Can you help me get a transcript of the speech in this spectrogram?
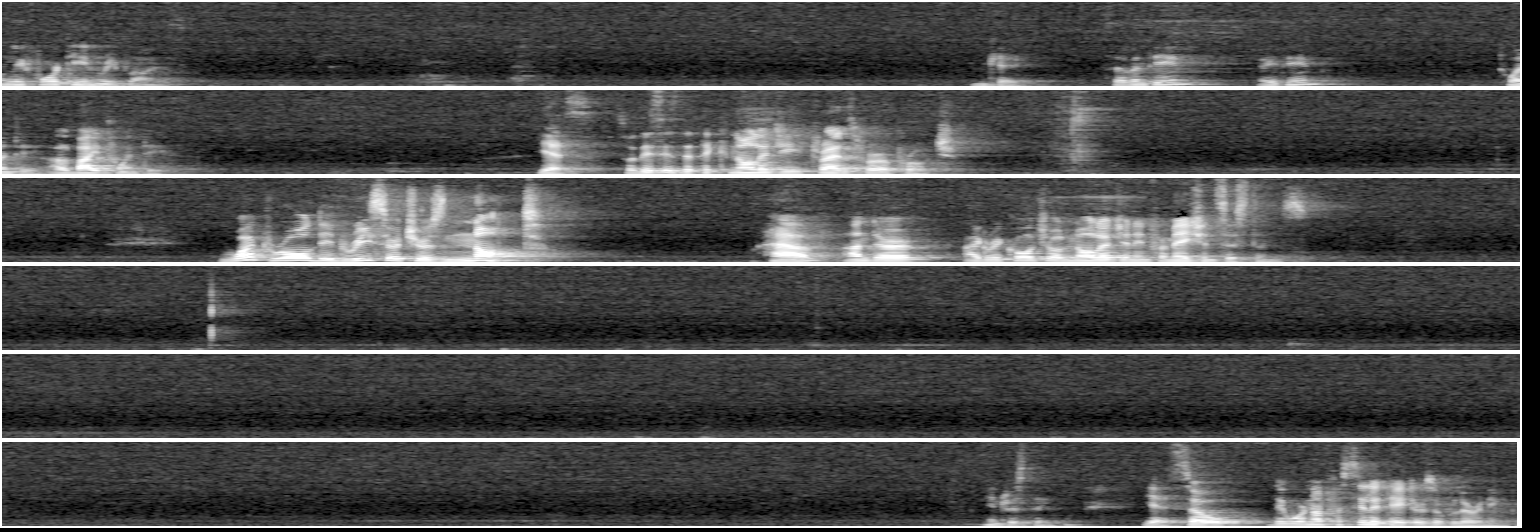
Only 14 replies. Okay. 17? 18? 20. I'll buy 20. Yes. So this is the technology transfer approach. What role did researchers not have under agricultural knowledge and information systems? Interesting. Yes, so they were not facilitators of learning.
